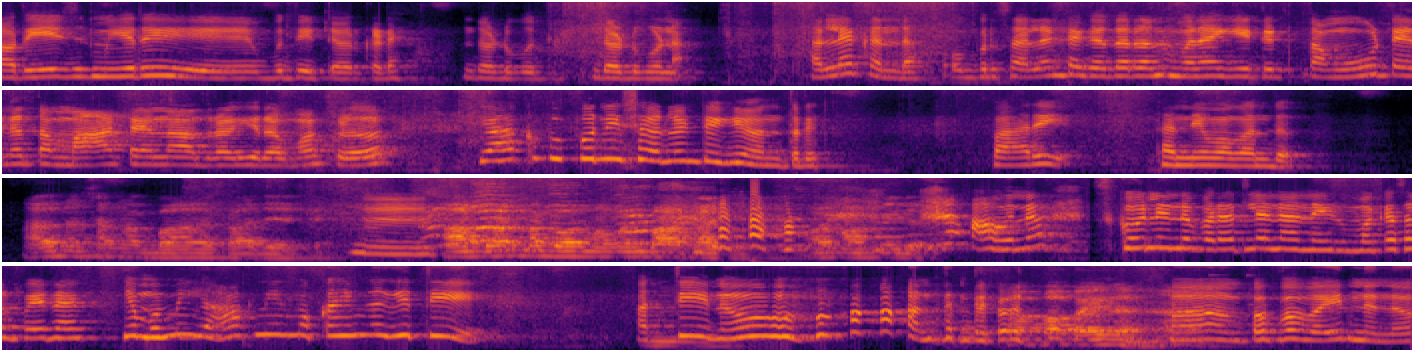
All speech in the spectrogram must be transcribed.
ಅವ್ರ ಏಜ್ ಮೀರಿ ಬುದ್ಧಿ ಐತಿ ಅವ್ರ ಕಡೆ ದೊಡ್ಡ ಬುದ್ಧಿ ದೊಡ್ಡ ಗುಣ. ಅಲ್ಲೇ ಕಂದ ಒಬ್ರು ಸೈಲೆಂಟಾಗಿ ಅದಾರ ಅಂದ್ರೆ ಮನ್ಯಾಗ ಇಟ್ಟಿಟ್ಟು ತಮ್ಮ ಊಟ ಏನೋ ತಮ್ಮ ಆಟ ಏನೋ ಅದ್ರಾಗಿರೋ ಮಕ್ಕಳು ಯಾಕೆ ಪಪ್ಪ ನೀ ಸೈಲೆಂಟಿಗೆ ರೀ ಭಾರಿ ತನ್ನಿ ಮಗಂದು. ಅದು ನನ್ನ ಸಣ್ಣ ಮಗ ಭಾಳ ಕಾಳಜಿ ಐತೆ. ಆ ದೊಡ್ಡ ಮಗ ಅವ್ರ ಮಮ್ಮನ್ ಭಾಳ ಕಾಳಜಿ ಅವ್ರ ಮಮ್ಮಿದು. ಅವನ ಸ್ಕೂಲಿಂದ ಬರತ್ಲೆ ನಾನು ಈಗ ಮಕ್ಕ ಸ್ವಲ್ಪ ಏನ ಏ ಮಮ್ಮಿ ಯಾಕೆ ನಿನ್ನ ಮಕ್ಕ ಹಿಂಗಾಗೈತಿ? ಅತ್ತೀನು ಅಂತಂದ್ರೆ. ಪಪ್ಪ ಬೈದಾನ? ಹಾಂ ಪಪ್ಪ ಬೈದ್ ನಾನು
